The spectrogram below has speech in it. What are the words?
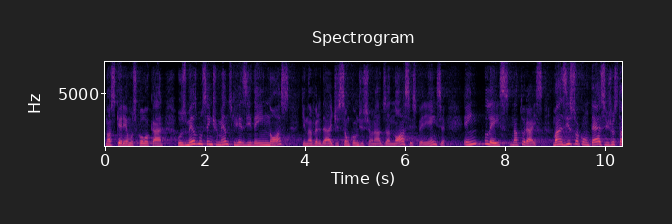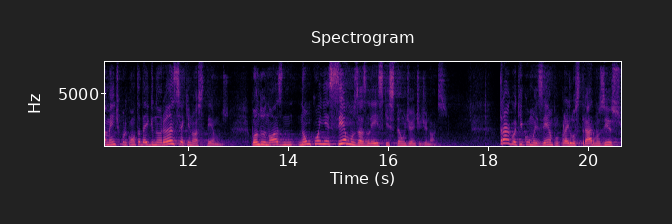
Nós queremos colocar os mesmos sentimentos que residem em nós, que na verdade são condicionados à nossa experiência, em leis naturais. Mas isso acontece justamente por conta da ignorância que nós temos quando nós não conhecemos as leis que estão diante de nós. Trago aqui como exemplo, para ilustrarmos isso,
